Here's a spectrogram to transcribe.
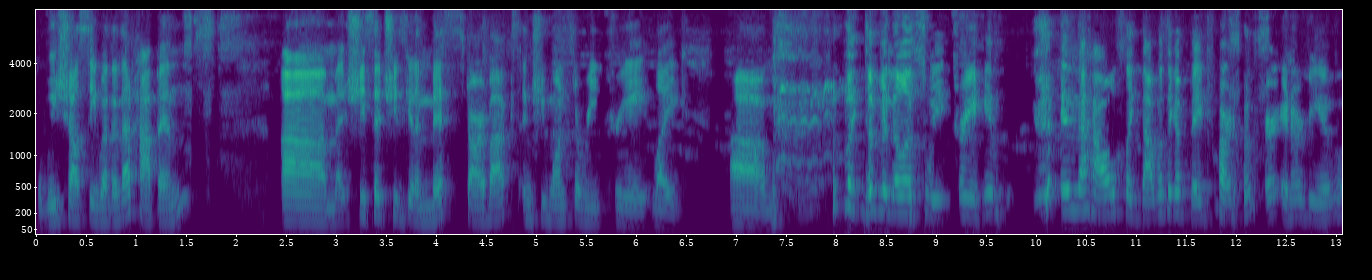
We shall see whether that happens. Um, she said she's gonna miss Starbucks and she wants to recreate like um like the vanilla sweet cream in the house. Like that was like a big part of her interview.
